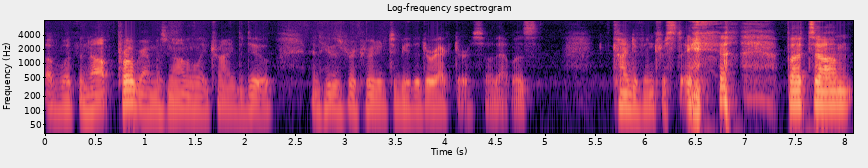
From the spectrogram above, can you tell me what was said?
of what the program was nominally trying to do, and he was recruited to be the director. So that was kind of interesting. but um,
